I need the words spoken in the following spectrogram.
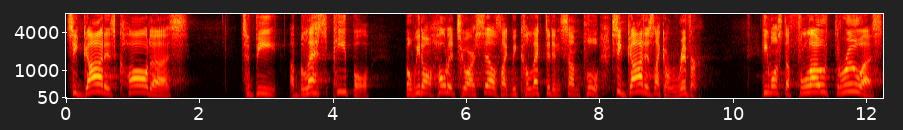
See, God has called us to be a blessed people but we don't hold it to ourselves like we collect it in some pool. See, God is like a river. He wants to flow through us.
